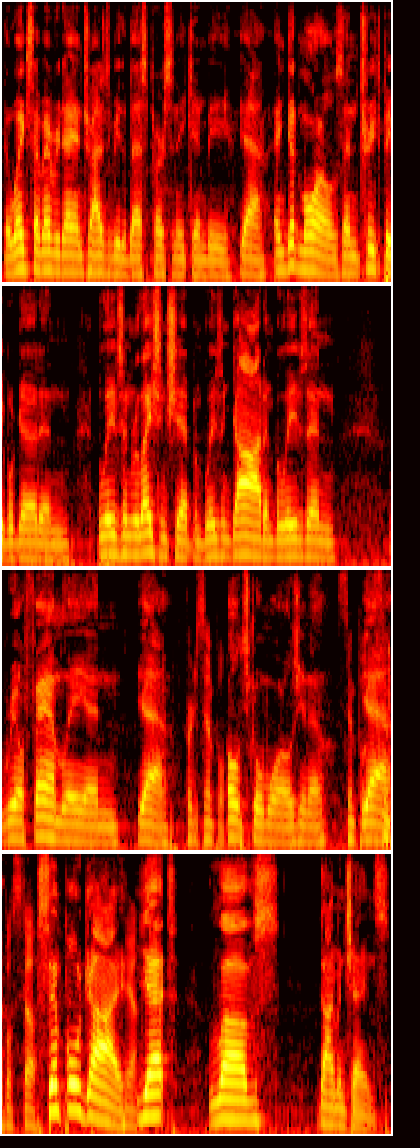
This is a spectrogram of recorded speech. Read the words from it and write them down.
that wakes up every day and tries to be the best person he can be. Yeah, and good morals and treats people good and believes in relationship and believes in God and believes in real family and yeah, pretty simple old school morals. You know, Simple- yeah. simple stuff. Simple guy, Yeah. yet loves diamond chains.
